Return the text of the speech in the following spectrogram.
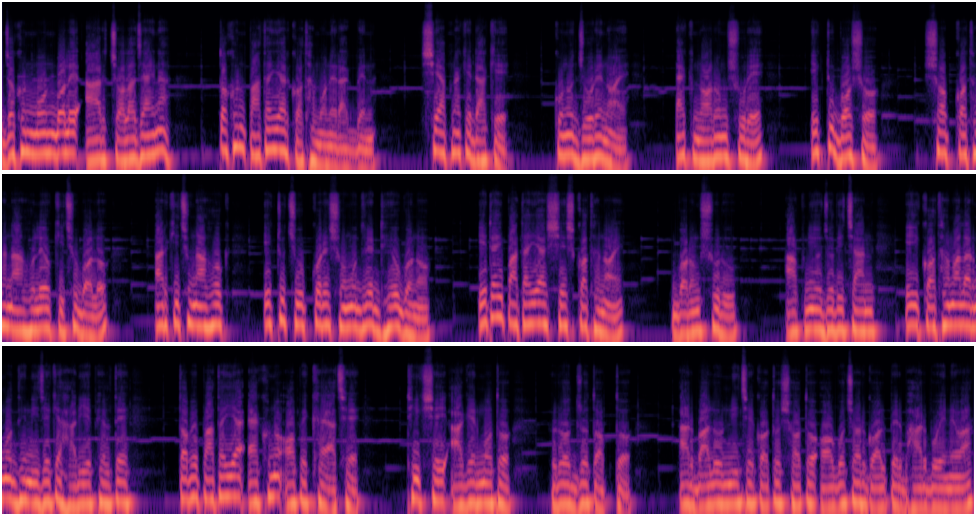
যখন মন বলে আর চলা যায় না, তখন পাতাইয়ার কথা মনে রাখবেন। সে আপনাকে ডাকে, কোনো জোরে নয়, এক নরম সুরে, একটু বসো, সব কথা না হলেও কিছু বলো, আর কিছু না হোক, একটু চুপ করে সমুদ্রের ঢেউ গোনো। এটাই পাতাইয়ার শেষ কথা নয়, বরং শুরু। আপনিও যদি চান এই কথামালার মধ্যে নিজেকে হারিয়ে ফেলতে, তবে পাতাইয়া এখনও অপেক্ষায় আছে, ঠিক সেই আগের মতো রৌদ্রতপ্ত। আর বালুর নিচে কত শত অগোচর গল্পের ভার বয়ে নেওয়া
